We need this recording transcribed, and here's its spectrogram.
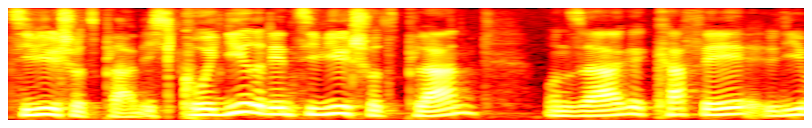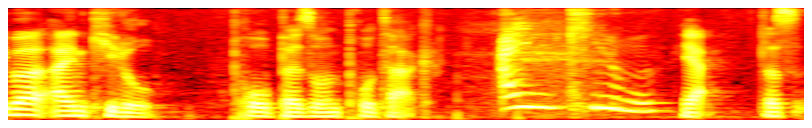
Zivilschutzplan. Ich korrigiere den Zivilschutzplan und sage Kaffee lieber ein Kilo pro Person pro Tag. Ein Kilo. Ja, das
